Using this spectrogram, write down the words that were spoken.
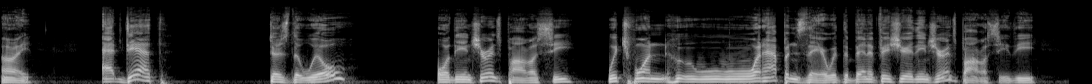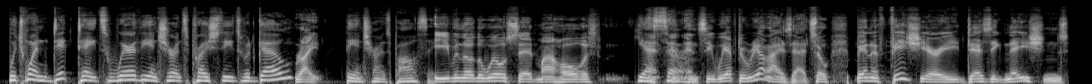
All right. At death, does the will or the insurance policy? Which one? Who? What happens there with the beneficiary of the insurance policy? The Which one dictates where the insurance proceeds would go? right. The insurance policy. even though the will said my whole is Yes, and, and- sir. and see we have to realize that so beneficiary designations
